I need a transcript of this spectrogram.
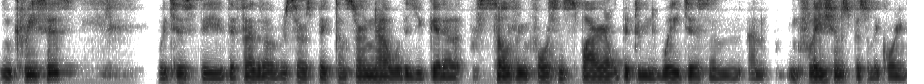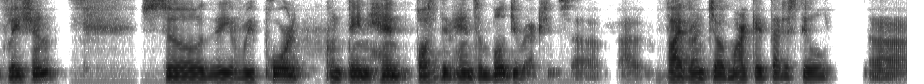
increases, which is the, the Federal Reserve's big concern now, whether you get a self-enforcing spiral between wages and, and inflation, especially core inflation. So the report contained hint, positive hints on both directions. Uh, a vibrant job market that is still uh,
